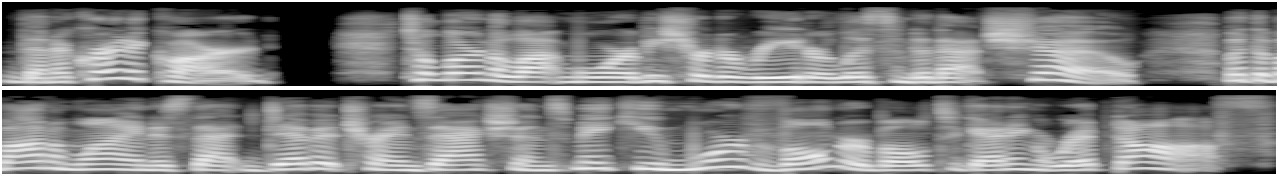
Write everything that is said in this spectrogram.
than a credit card. To learn a lot more, be sure to read or listen to that show. But the bottom line is that debit transactions make you more vulnerable to getting ripped off.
